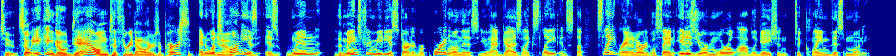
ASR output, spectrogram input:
to. So it can go down to three dollars a person. And what's you know? funny is is when the mainstream media started reporting on this, you had guys like Slate and stuff. Slate ran an article saying it is your moral obligation to claim this money.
